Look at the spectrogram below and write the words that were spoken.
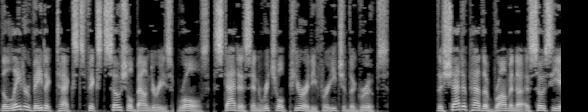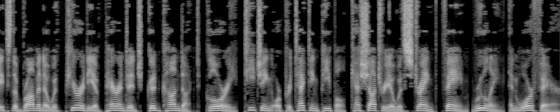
The later Vedic texts fixed social boundaries, roles, status and ritual purity for each of the groups. The Shatapatha Brahmana associates the Brahmana with purity of parentage, good conduct, glory, teaching or protecting people, Kshatriya with strength, fame, ruling, and warfare,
